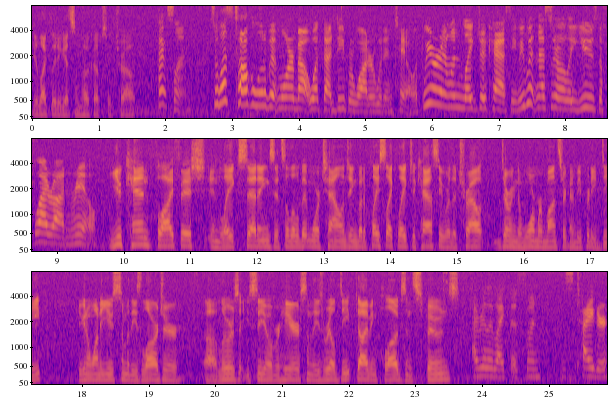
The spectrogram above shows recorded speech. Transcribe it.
you're likely to get some hookups with trout. Excellent. So let's talk a little bit more about what that deeper water would entail. If we were on Lake Jocassee, we wouldn't necessarily use the fly rod and reel. You can fly fish in lake settings. It's a little bit more challenging, but a place like Lake Jocassee where the trout during the warmer months are going to be pretty deep, you're going to want to use some of these larger uh, lures that you see over here, some of these real deep diving plugs and spoons. I really like this one, this tiger.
